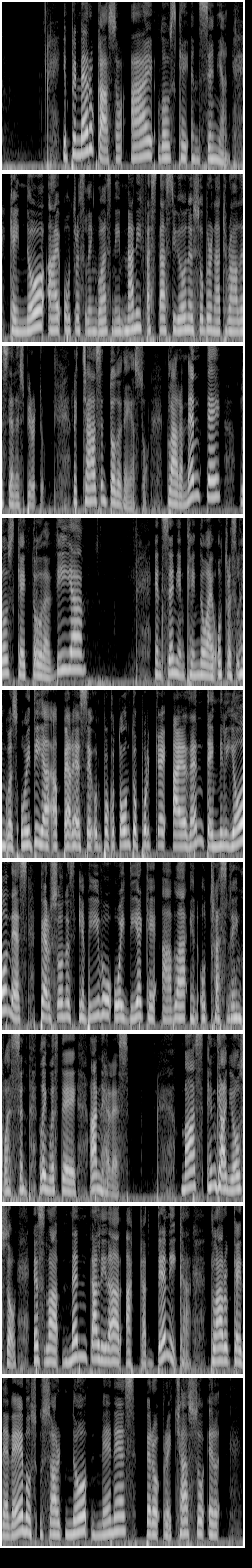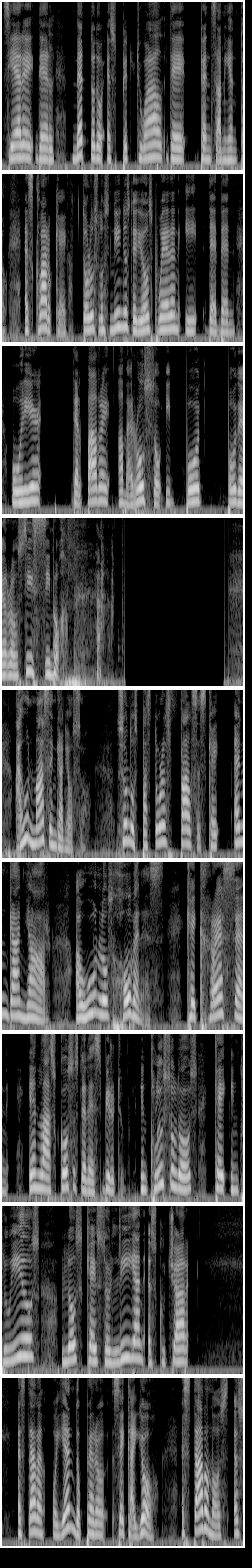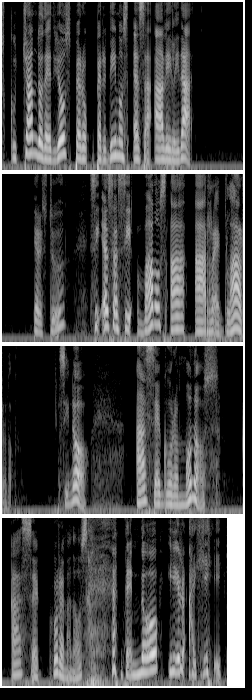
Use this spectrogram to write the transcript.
En primer caso, hay los que enseñan que no hay otras lenguas ni manifestaciones sobrenaturales del Espíritu. Rechazan todo de eso. Claramente, los que todavía enseñan que no hay otras lenguas hoy día aparece un poco tonto porque hay 20 millones de personas en vivo hoy día que hablan en otras lenguas, en lenguas de ángeles. Más engañoso es la mentalidad académica. Claro que debemos usar no menes, pero rechazo el cierre del método espiritual de pensamiento. Es claro que todos los niños de Dios pueden y deben oír del Padre amoroso y poderosísimo. Aún más engañoso son los pastores falsos que engañar aún los jóvenes que crecen en las cosas del Espíritu, incluso los que incluidos los que solían escuchar estaban oyendo, pero se cayó. Estábamos escuchando de Dios, pero perdimos esa habilidad. ¿Eres tú? Si es así, vamos a arreglarlo. Si no, asegurémonos, asegurémonos de no ir allí.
